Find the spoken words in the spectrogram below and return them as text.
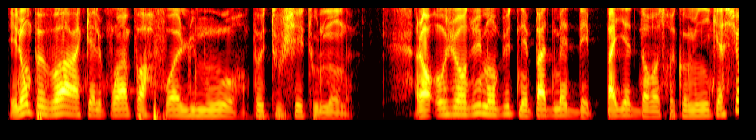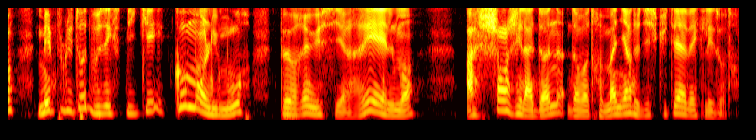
et l'on peut voir à quel point parfois l'humour peut toucher tout le monde. Alors aujourd'hui, mon but n'est pas de mettre des paillettes dans votre communication, mais plutôt de vous expliquer comment l'humour peut réussir réellement à changer la donne dans votre manière de discuter avec les autres.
